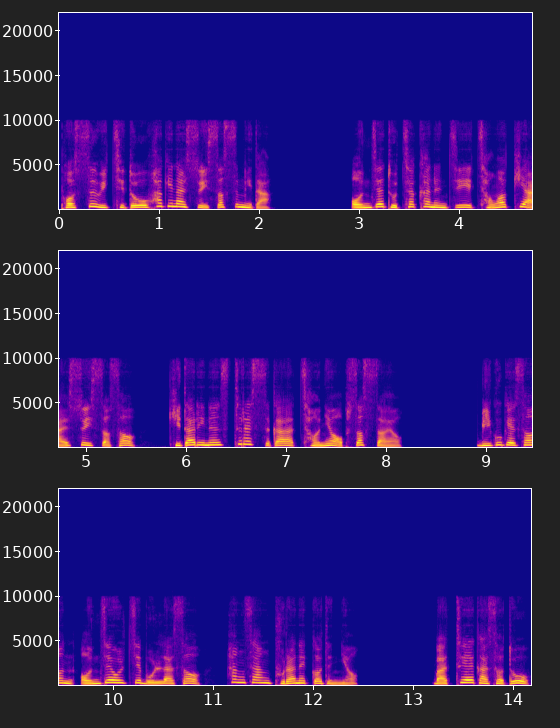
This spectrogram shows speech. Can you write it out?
버스 위치도 확인할 수 있었습니다. 언제 도착하는지 정확히 알 수 있어서 기다리는 스트레스가 전혀 없었어요. 미국에선 언제 올지 몰라서 항상 불안했거든요. 마트에 가서도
